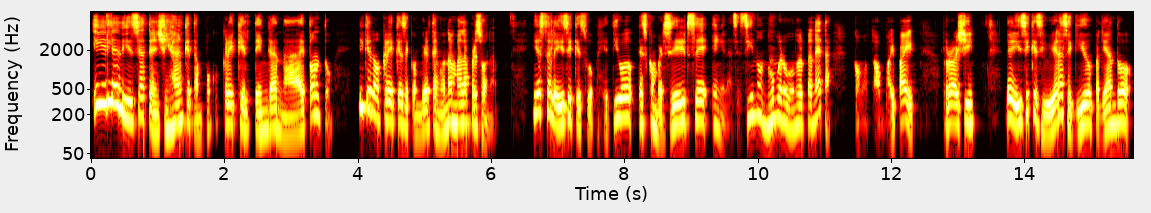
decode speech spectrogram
Y le dice a Ten Han que tampoco cree que él tenga nada de tonto y que no cree que se convierta en una mala persona. Y este le dice que su objetivo es convertirse en el asesino número uno del planeta, como Tao Pai Pai. Roshi le dice que si hubiera seguido peleando,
